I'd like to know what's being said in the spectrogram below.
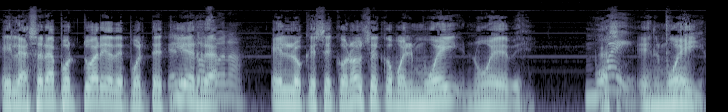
en la zona portuaria de Puerto Qué lindo Tierra, suena. En lo que se conoce como el Muey 9. Muey. Así- el Muey.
